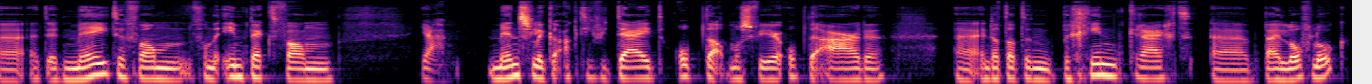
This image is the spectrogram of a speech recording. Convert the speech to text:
het, het meten van, van de impact van ja, menselijke activiteit op de atmosfeer, op de aarde. Eh, en dat dat een begin krijgt eh, bij Lovelock.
